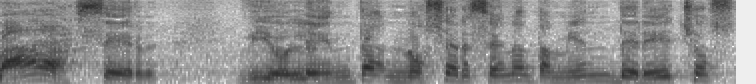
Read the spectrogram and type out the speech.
va a ser violenta, ¿no cercena también derechos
